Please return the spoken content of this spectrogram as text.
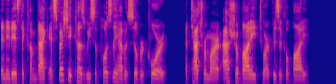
than it is to come back, especially because we supposedly have a silver cord attached from our astral body to our physical body.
